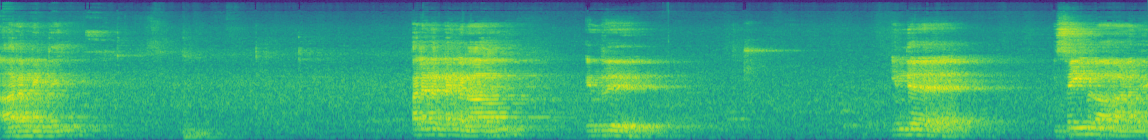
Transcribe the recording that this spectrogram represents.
ஆரம்பித்து பல கட்டங்களாகும் இன்று இந்த இசை விழாவானது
